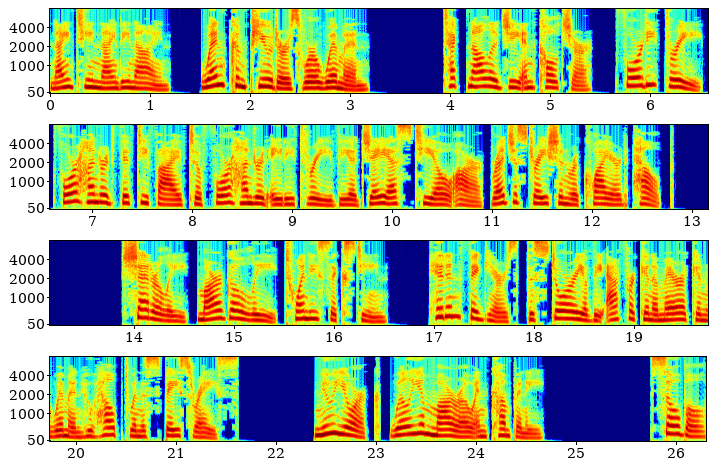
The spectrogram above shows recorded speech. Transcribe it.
1999. When Computers Were Women. Technology and Culture. 43, 455 to 483 via JSTOR, registration required help. Shetterly, Margot Lee 2016. Hidden Figures, the story of the African-American women who helped win the space race. New York, William Morrow and Company. Sobel,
